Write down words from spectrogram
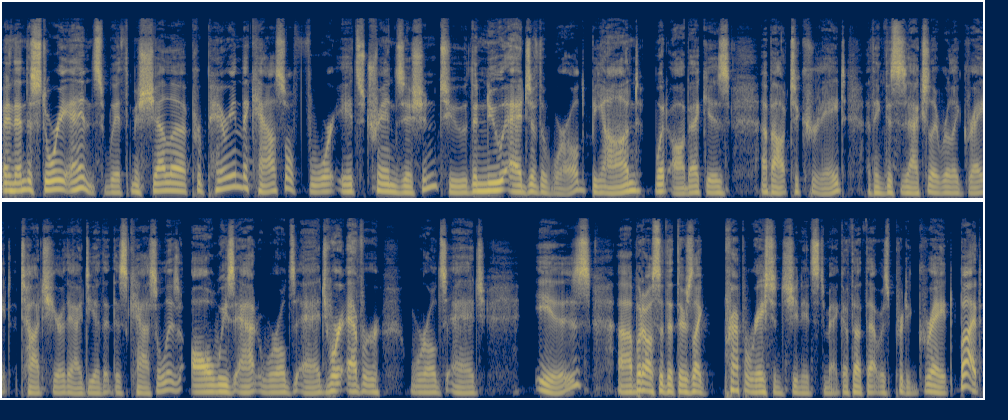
And then the story ends with Myshella preparing the castle for its transition to the new edge of the world beyond what Aubec is about to create. I think this is actually a really great touch here the idea that this castle is always at World's Edge, wherever World's Edge is, uh, but also that there's like preparations she needs to make. I thought that was pretty great. But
